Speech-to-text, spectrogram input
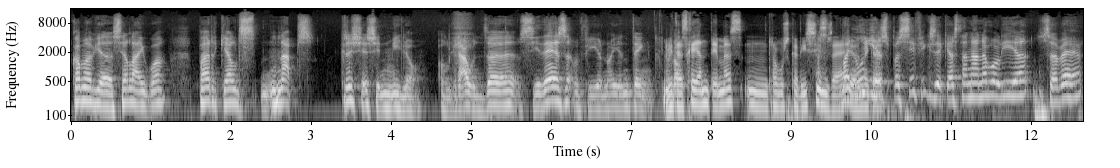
com havia de ser l'aigua perquè els naps creixessin millor. El grau d'acidesa, en fi, jo no hi entenc. La veritat és que hi ha temes mm, rebuscadíssims, eh? Bueno, i crec- específics, aquesta nana volia saber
